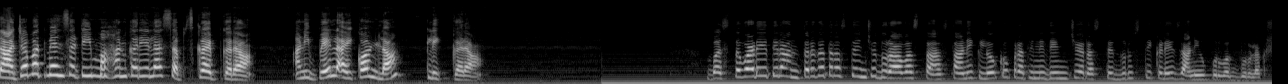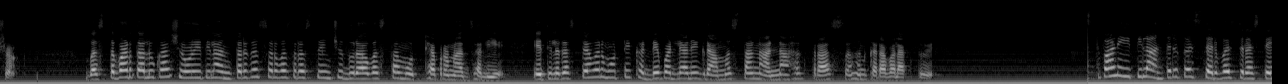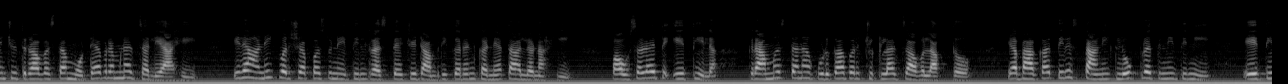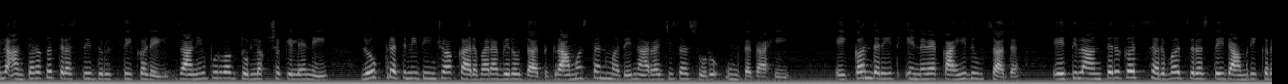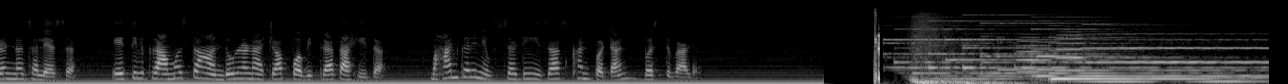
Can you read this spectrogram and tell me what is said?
ताज्या बातम्यांसाठी महान करेला सबस्क्राईब करा आणि बेल आयकॉनला क्लिक करा. बस्तवाड येथील अंतर्गत रस्त्यांची दुरावस्था स्थानिक लोकप्रतिनिधींचे रस्ते दुरुस्तीकडे जाणीवपूर्वक दुर्लक्ष. बस्तवाड तालुका शिरोळ येथील अंतर्गत सर्वच रस्त्यांची दुरावस्था मोठ्या प्रमाणात झाली आहे येथील रस्त्यावर मोठे खड्डे पडल्याने ग्रामस्थांना नाहक त्रास सहन करावा लागतोय. बस्तवाड येथील अंतर्गत सर्वच रस्त्यांची दुरावस्था मोठ्या प्रमाणात झाली आहे. गेल्या अनेक वर्षापासून येथील रस्त्याचे डांबरीकरण करण्यात आलं नाही. पावसाळ्यात येथील ग्रामस्थांना गुडघाभर चिखलात जावं लागतं. या भागातील स्थानिक लोकप्रतिनिधींनी येथील अंतर्गत रस्ते दुरुस्तीकडे जाणीवपूर्वक दुर्लक्ष केल्याने लोकप्रतिनिधींच्या कारभाराविरोधात ग्रामस्थांमध्ये नाराजीचा सूर उमटत आहे. एकंदरीत येणाऱ्या काही दिवसात येथील अंतर्गत सर्वच रस्ते डांबरीकरण न झाल्यास येथील ग्रामस्थ आंदोलनाच्या पवित्र्यात आहेत. महानकरी न्यूजसाठी इजाज खान पठाण बस्तवाड.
